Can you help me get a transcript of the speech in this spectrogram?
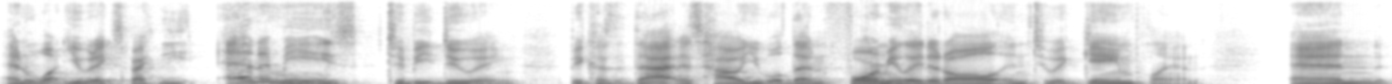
and what you would expect the enemies to be doing, because that is how you will then formulate it all into a game plan. And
